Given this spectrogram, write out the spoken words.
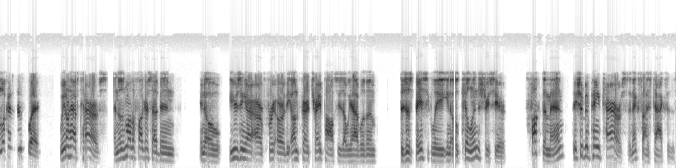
look at it this way: we don't have tariffs, and those motherfuckers have been, you know, using our, our free or the unfair trade policies that we have with them to just basically, you know, kill industries here. Fuck them, man. They should have been paying tariffs and excise taxes.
